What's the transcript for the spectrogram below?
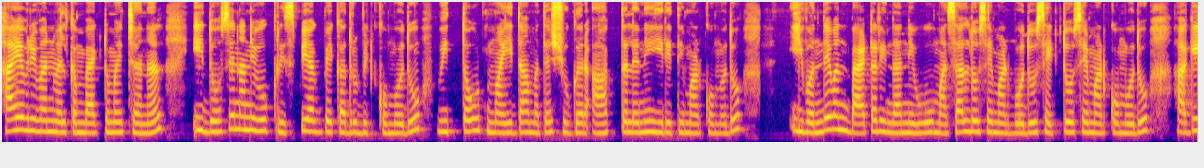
Hi everyone welcome back to my channel ಈ ದೋಸೆನ ನೀವು ಕ್ರಿಸ್ಪಿಯಾಗಿ ಬೇಕಾದರೂ ಬಿಟ್ಕೊಬೋದು ವಿತೌಟ್ ಮೈದಾ ಮತ್ತು ಶುಗರ್ ಹಾಕ್ದಲೇ ಈ ರೀತಿ ಮಾಡ್ಕೊಬೋದು. ಈ ಒಂದೇ ಒಂದು ಬ್ಯಾಟರಿಂದ ನೀವು ಮಸಾಲೆ ದೋಸೆ ಮಾಡ್ಬೋದು, ಸೆಟ್ ದೋಸೆ ಮಾಡ್ಕೊಬೋದು, ಹಾಗೆ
